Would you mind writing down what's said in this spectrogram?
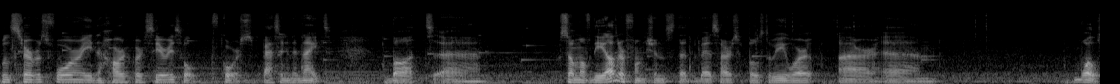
will serve us for in a hardcore series. Well, of course, passing the night, but uh, some of the other functions that the beds are supposed to be were are um, well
